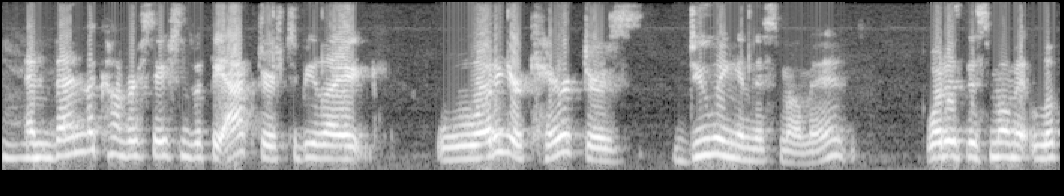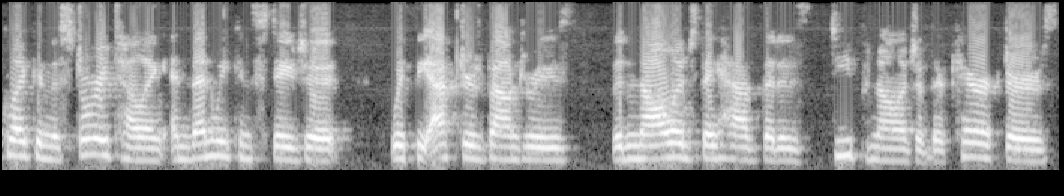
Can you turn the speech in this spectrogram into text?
mm-hmm. and then the conversations with the actors to be like, what are your characters doing in this moment? What does this moment look like in the storytelling? And then we can stage it with the actors' boundaries, the knowledge they have that is deep knowledge of their characters,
